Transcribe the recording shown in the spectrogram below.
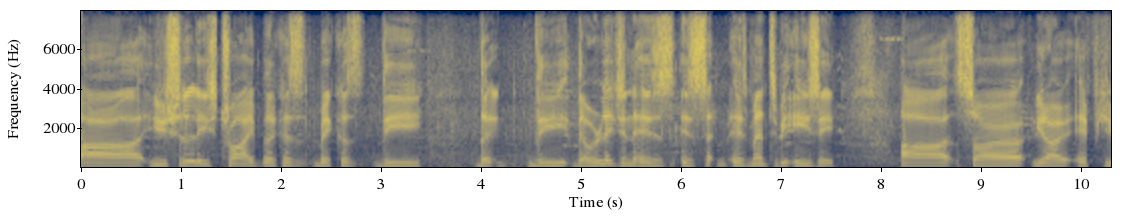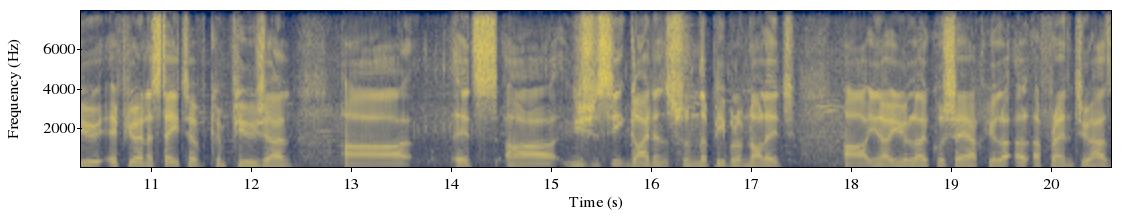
uh, you should at least try because because the the the the religion is is is meant to be easy. Uh, so you know if you if you're in a state of confusion, uh, it's uh, you should seek guidance from the people of knowledge. Uh, you know your local sheikh, your, lo- a, friend who has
